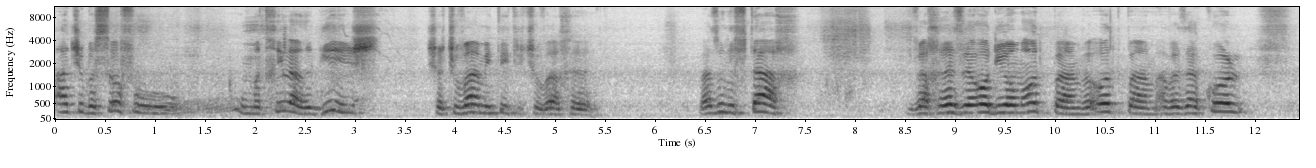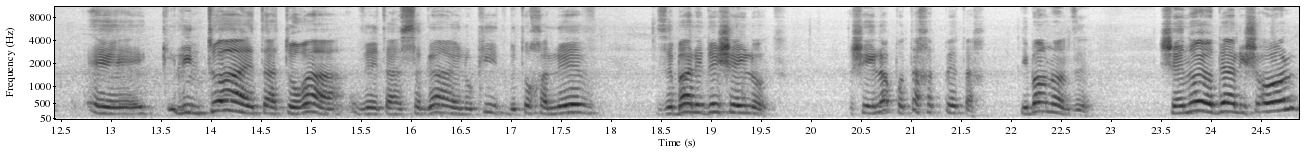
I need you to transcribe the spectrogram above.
עד שבסוף הוא, הוא מתחיל להרגיש שהתשובה האמיתית היא תשובה אחרת. ואז הוא נפתח, ואחרי זה עוד יום עוד פעם ועוד פעם, אבל זה הכל אה, לנטוע את התורה ואת ההשגה האלוקית בתוך הלב, זה בא על ידי שאלות. השאלה פותחת פתח, דיברנו על זה. שאינו יודע לשאול,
